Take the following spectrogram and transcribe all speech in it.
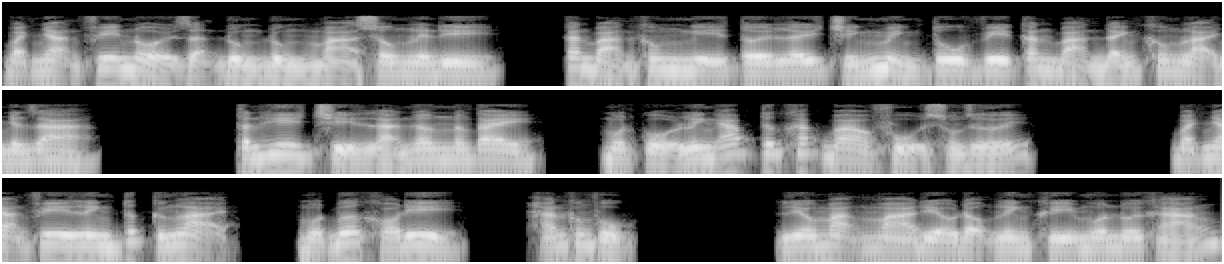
bạch nhạn phi nổi giận đùng đùng mà xông lên đi, căn bản không nghĩ tới lấy chính mình tu vi căn bản đánh không lại nhân ra. Tần hy chỉ là nâng nâng tay, một cổ linh áp tức khắc bao phủ xuống dưới. Bạch nhạn phi linh tức cứng lại, một bước khó đi, hắn không phục. Liều mạng mà điều động linh khí muốn đối kháng,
